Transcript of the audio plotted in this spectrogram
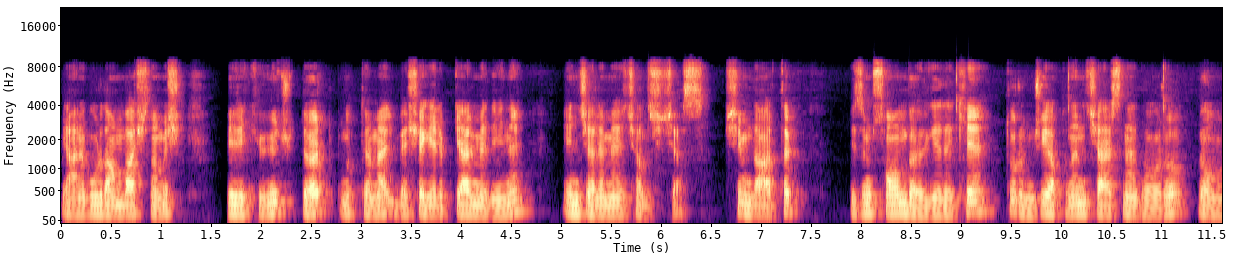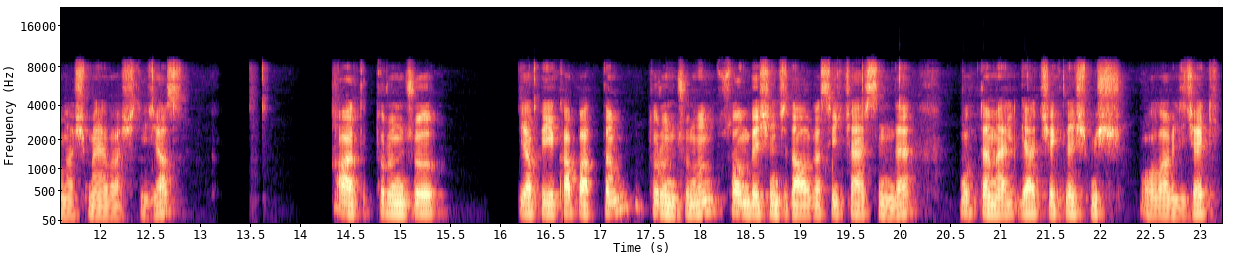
yani buradan başlamış 1, 2, 3, 4 muhtemel 5'e gelip gelmediğini incelemeye çalışacağız. Şimdi artık bizim son bölgedeki turuncu yapının içerisine doğru yoğunlaşmaya başlayacağız. Artık turuncu yapıyı kapattım. Turuncunun son 5. dalgası içerisinde muhtemel gerçekleşmiş olabilecek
